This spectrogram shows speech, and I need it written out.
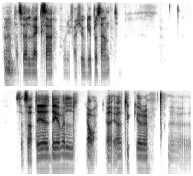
Förväntas mm. väl växa ungefär 20 procent. Så, så, att det, det, är väl, ja, jag, jag tycker Eh,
